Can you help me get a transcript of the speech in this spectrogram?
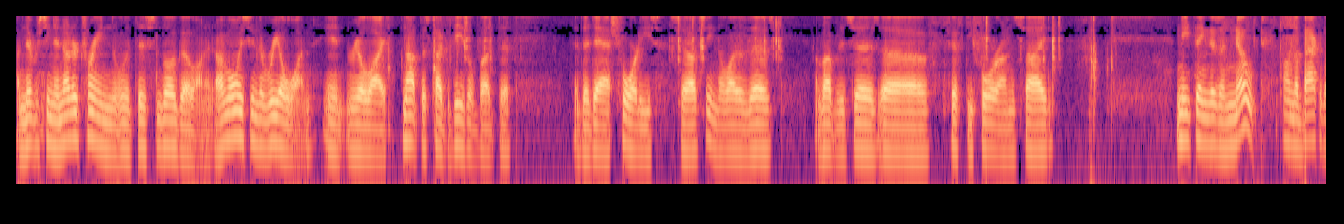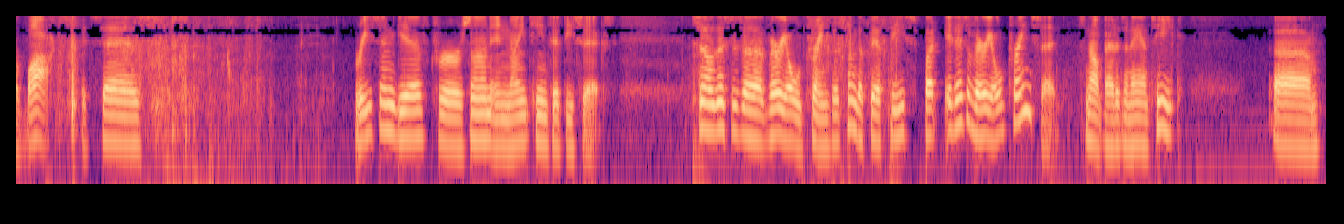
I've never seen another train with this logo on it. I've only seen the real one in real life. Not this type of diesel, but the the Dash 40s. So I've seen a lot of those. I love it. It says uh, 54 on the side. Neat thing, there's a note on the back of the box. It says, recent gift for son in 1956. So this is a very old train. So it's from the 50s, but it is a very old train set. It's not bad as an antique. Um,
